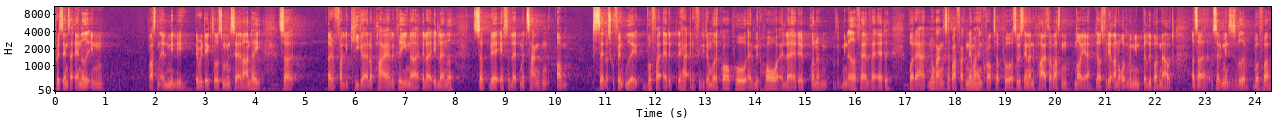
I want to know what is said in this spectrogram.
præsenterer andet end bare sådan almindelig everyday clothes, som man ser alle andre i, så og folk kigger, eller peger, eller griner, eller et eller andet, så bliver jeg efterladt med tanken om selv at skulle finde ud af, hvorfor er det det her? Er det fordi, der måde jeg går på? Er det mit hår? Eller er det på grund af min adfærd? Hvad er det? Hvor der er, nogle gange så er det bare fucking nemmere at have en crop top på, og så hvis den anden peger, så er bare sådan, nå ja, det er også fordi, jeg render rundt med min belly button out. Og så, så er det mindst, så ved jeg, hvorfor på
